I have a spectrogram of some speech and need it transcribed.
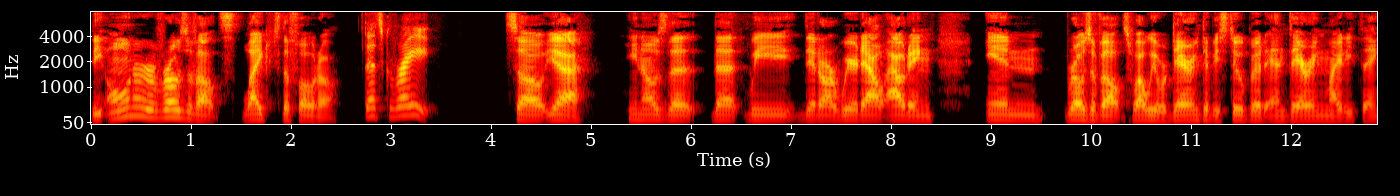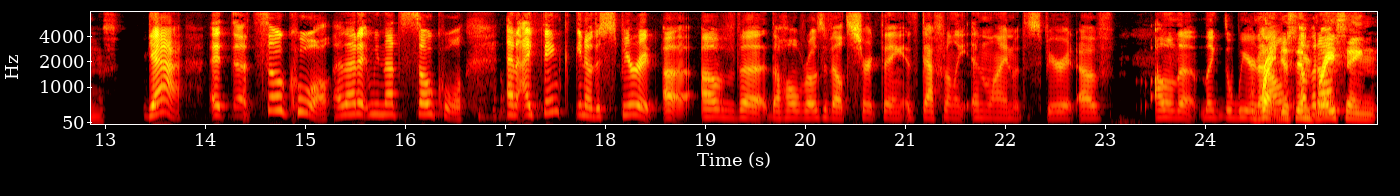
the owner of Roosevelt's liked the photo. That's great. So yeah, he knows that that we did our Weird Al outing in Roosevelt's while we were daring to be stupid and daring mighty things. Yeah, it, that's so cool. And that I mean, that's so cool. And I think you know the spirit uh, of the the whole Roosevelt shirt thing is definitely in line with the spirit of all the like the weird right, just of it all. embracing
